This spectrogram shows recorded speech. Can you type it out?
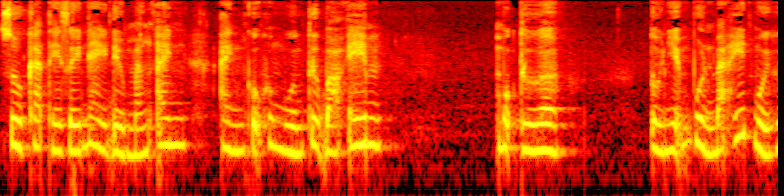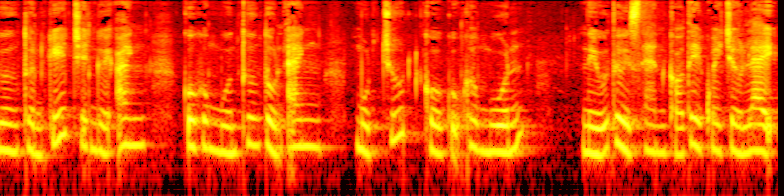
Dù cả thế giới này đều mắng anh Anh cũng không muốn từ bỏ em. Mộ thừa Tô nhiễm buồn bã hít mùi hương thuần khiết trên người anh. Cô không muốn thương tổn anh Một chút cô cũng không muốn. Nếu thời gian có thể quay trở lại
